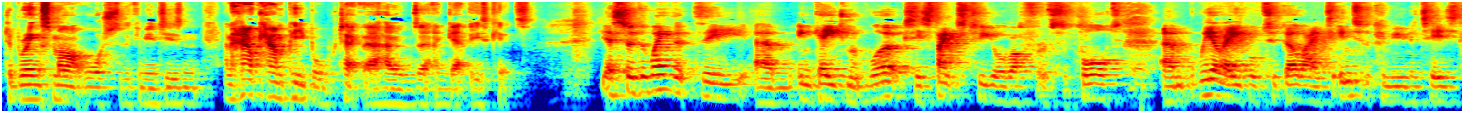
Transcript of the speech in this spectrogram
to bring smart water to the communities, and and how can people protect their homes and get these kits? Yeah, so the way that the um, engagement works is thanks to your offer of support. Um, we are able to go out into the communities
